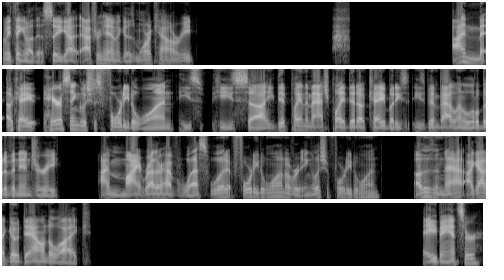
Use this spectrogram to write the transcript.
Let me think about this. So you got after him, it goes Morikawa, Reed. I me- okay. Harris English is forty to one. He's he's uh, he did play in the match play, did okay, but he's he's been battling a little bit of an injury. I might rather have Westwood at 40 to 1 over English at 40 to 1. Other than that, I got to go down to like Abe Ancer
